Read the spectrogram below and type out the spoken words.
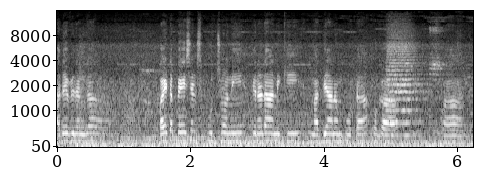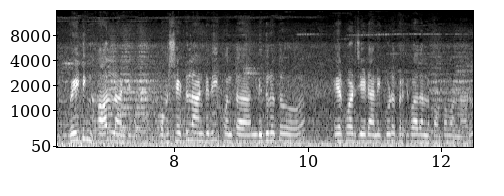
అదేవిధంగా బయట పేషెంట్స్ కూర్చొని తినడానికి మధ్యాహ్నం పూట ఒక వెయిటింగ్ హాల్ లాంటిది ఒక షెడ్ లాంటిది కొంత నిధులతో ఏర్పాటు చేయడానికి కూడా ప్రతిపాదనలు పంపమన్నారు.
